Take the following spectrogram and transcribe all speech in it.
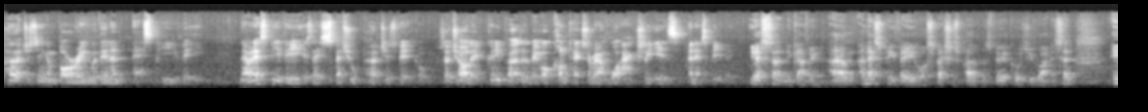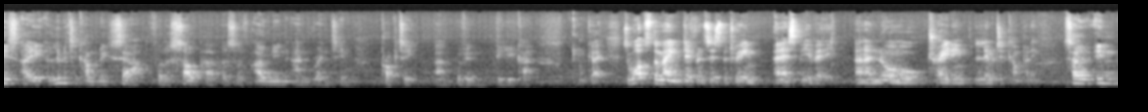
purchasing and borrowing within an SPV. Now an SPV is a special purchase vehicle. So Charlie, can you put a little bit more context around what actually is an SPV? Yes, certainly, Gavin. Um, an SPV, or special Purpose Vehicle, as you rightly said, is a limited company set up for the sole purpose of owning and renting property um, within the UK. Okay, so what's the main differences between an SPV and a normal trading limited company? So, in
